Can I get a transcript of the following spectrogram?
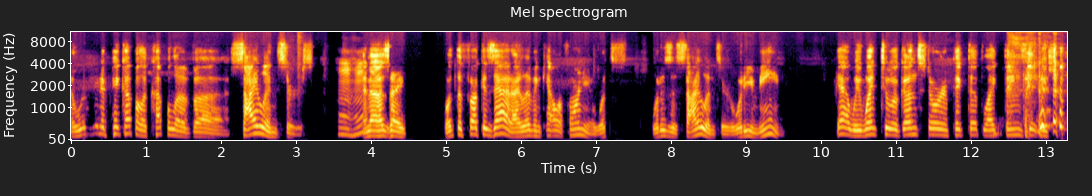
And we are gonna pick up a, couple of uh, silencers, hmm and I was like, "What the fuck is that? I live in California. What's what is a silencer? What do you mean?" Yeah, we went to a gun store and picked up like things that you shoot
